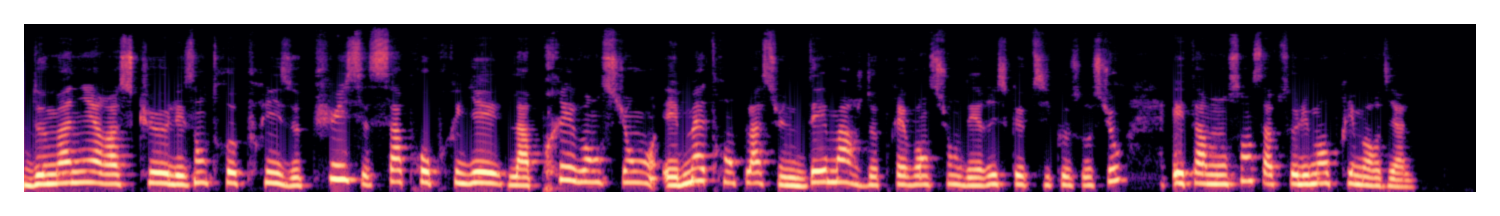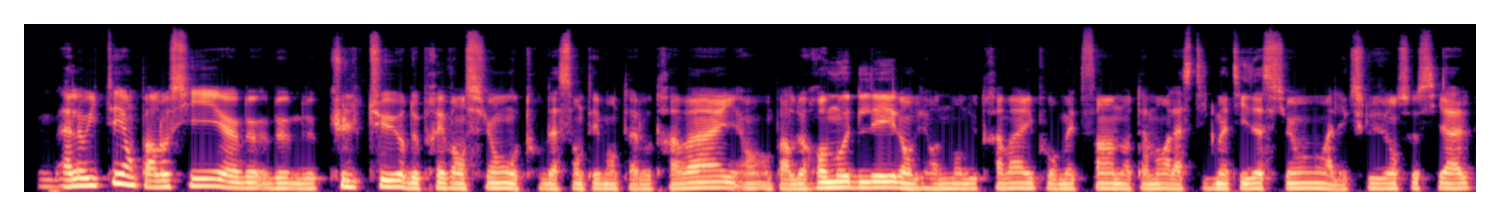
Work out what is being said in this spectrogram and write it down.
de manière à ce que les entreprises puissent s'approprier la prévention et mettre en place une démarche de prévention des risques psychosociaux est à mon sens absolument primordial. À l'OIT, on parle aussi euh, de, culture de prévention autour de la santé mentale au travail. On parle de remodeler l'environnement du travail pour mettre fin notamment à la stigmatisation, à l'exclusion sociale,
